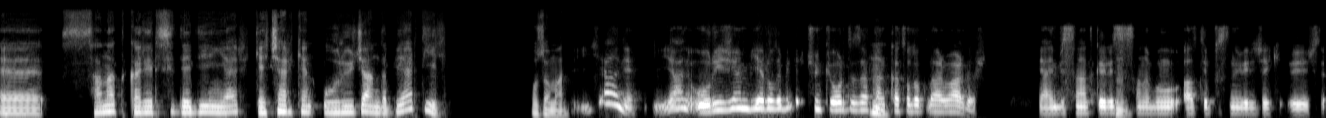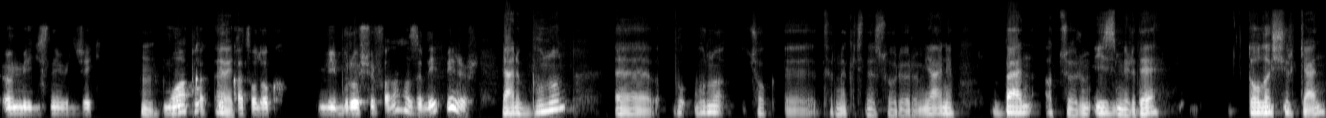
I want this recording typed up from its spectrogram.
eee, sanat galerisi dediğin yer geçerken uğrayacağın da bir yer değil o zaman. Yani, yani uğrayacağım bir yer olabilir çünkü orada zaten Hı. kataloglar vardır. Yani bir sanat galerisi Hı. sana bu altyapısını verecek, eee, işte ön bilgisini verecek. Hı. Bu bu Muhakkak bir evet. katalog, bir broşür falan hazırlayıp verir. Yani bunun, eee, bu bunu çok, eee, tırnak içinde soruyorum. Yani ben atıyorum İzmir'de dolaşırken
